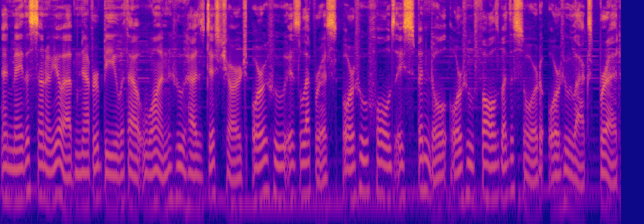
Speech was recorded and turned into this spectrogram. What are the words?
and may the son of Joab never be without one who has discharge, or who is leprous, or who holds a spindle, or who falls by the sword, or who lacks bread.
